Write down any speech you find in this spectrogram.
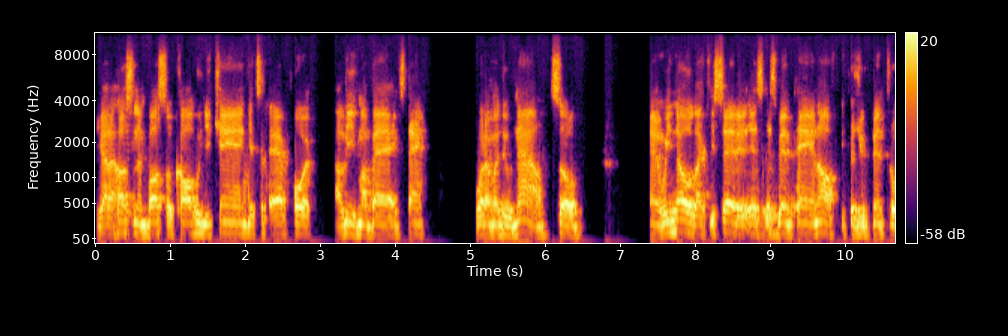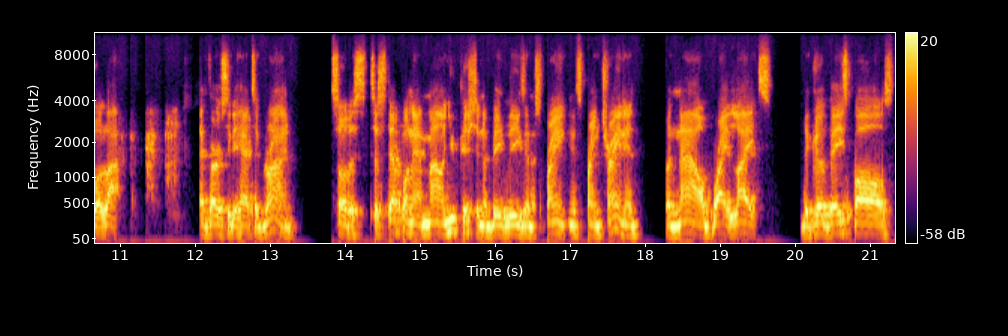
You got to hustle and bustle. Call who you can. Get to the airport. I leave my bags. Dang, what I'm gonna do now? So, and we know, like you said, it, it's, it's been paying off because you've been through a lot. Adversity had to grind. So to, to step on that mound, you pitched in the big leagues in the spring in spring training, but now bright lights, the good baseballs,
